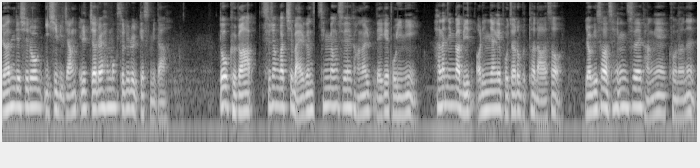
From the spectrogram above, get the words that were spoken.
요한계시록 22장 1절을 한 목소리로 읽겠습니다. 또 그가 수정같이 맑은 생명수의 강을 내게 보이니 하나님과 및 어린 양의 보좌로부터 나와서 여기서 생수의 강의 근원은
